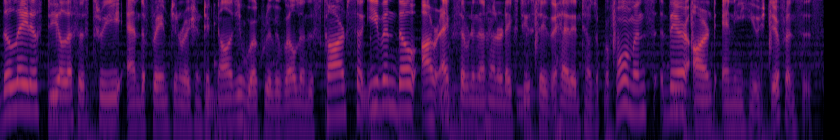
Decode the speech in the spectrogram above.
the latest DLSS 3 and the frame generation technology work really well in this card, so even though RX 7900 XT stays ahead in terms of performance, there aren't any huge differences.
